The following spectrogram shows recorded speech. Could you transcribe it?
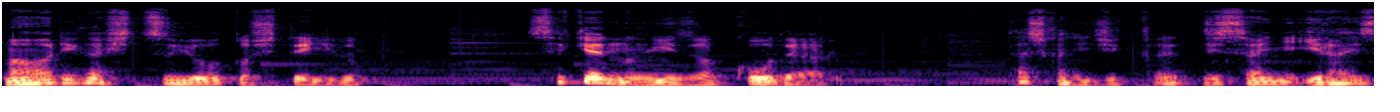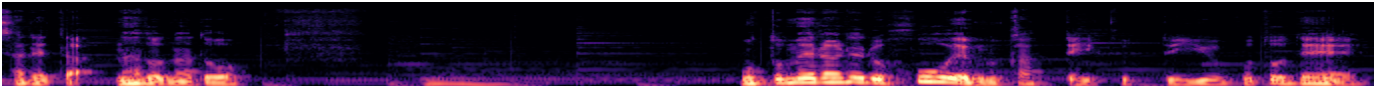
周りが必要としている。世間のニーズはこうである。確かに実際実際に依頼された。などなど、求められる方へ向かっていくっていうことで、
